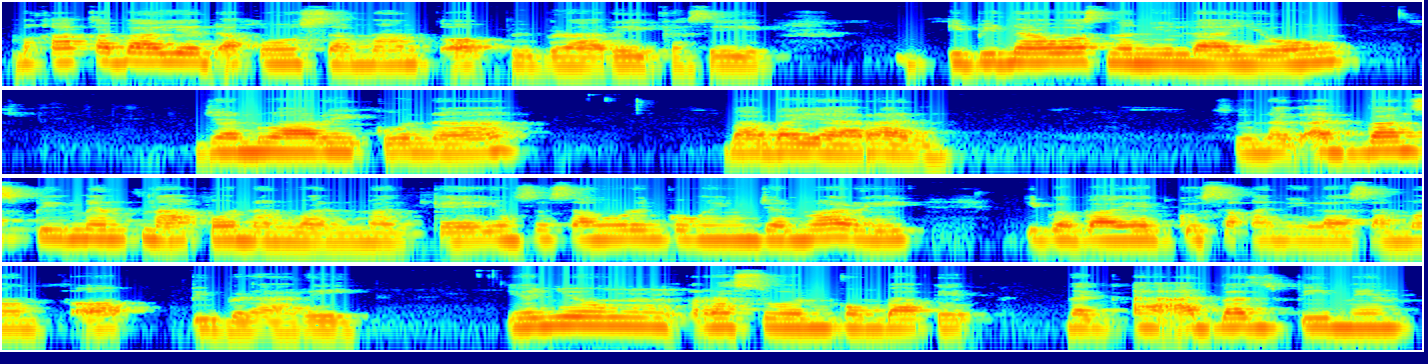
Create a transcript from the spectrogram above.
makakabayad ako sa month of February kasi ibinawas na nila yung January ko na babayaran. So, nag-advance payment na ako ng one month. Kaya yung sasahurin ko ngayong January, ibabayad ko sa kanila sa month of February. Yun yung rason kung bakit nag-a-advance payment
